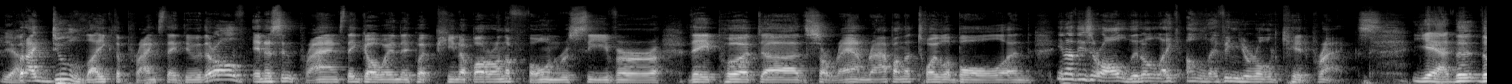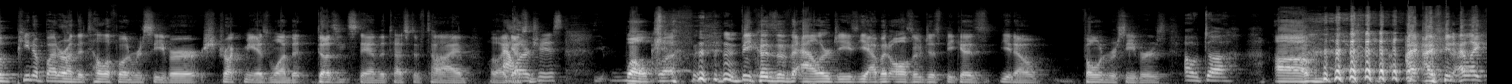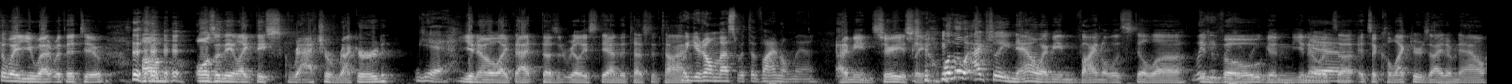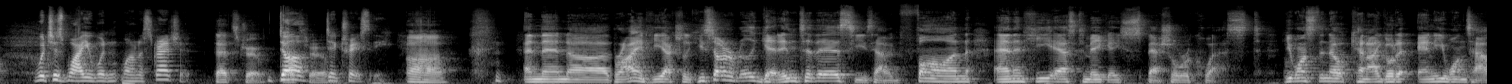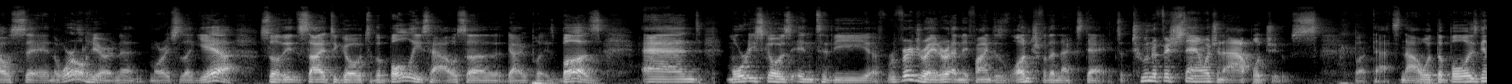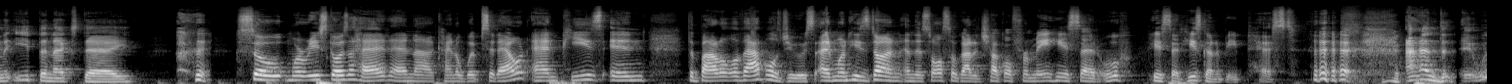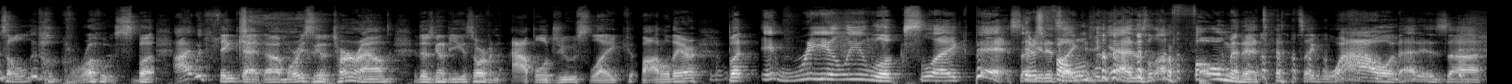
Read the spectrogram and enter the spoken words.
Yeah. But I do like the pranks they do. They're all innocent pranks. They go in, they put peanut butter on the phone receiver, they put uh, saran wrap on the toilet bowl, and, you know, these are all little, like, 11 year old kid pranks. Yeah, the, the peanut butter on the telephone receiver struck me as one that doesn't stand the test of time. Well, I guess- Allergies. well, because of allergies, yeah, but also just because, you know, phone receivers. Oh, duh. I, I mean, I like the way you went with it too. Um, also, they like they scratch a record. Yeah. You know, like that doesn't really stand the test of time. But you don't mess with the vinyl, man. I mean, seriously. Although, actually, now I mean, vinyl is still uh, in vogue, and you know, Yeah. it's a it's a collector's item now. Which is why you wouldn't want to scratch it. That's true. Duh, That's true. Dick Tracy. Uh huh. And then uh, Brian, he actually he started to really get into this. He's having fun, and then he asked to make a special request. He wants to know, can I go to anyone's house in the world here? And then Maurice is like, yeah. So they decide to go to the bully's house, uh, the guy who plays Buzz. And Maurice goes into the refrigerator and they find his lunch for the next day. It's a tuna fish sandwich and apple juice. But that's not what the bully's gonna eat the next day. So Maurice goes ahead and uh, kind of whips it out and pees in the bottle of apple juice. And when he's done, and this also got a chuckle from me, he said, "Ooh," he said he's gonna be pissed. And it was a little gross, but I would think that uh, Maurice is going to turn around. There's going to be sort of an apple juice like bottle there, but it really looks like piss. There's I mean, it's foam. like, yeah, there's a lot of foam in it. It's like, wow, that is. Uh,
